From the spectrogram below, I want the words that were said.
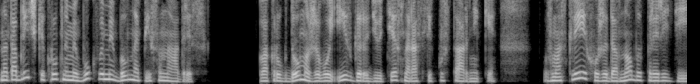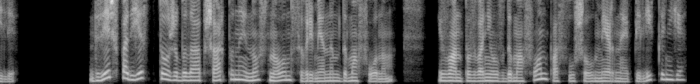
На табличке крупными буквами был написан адрес. Вокруг дома живой изгородью тесно росли кустарники. В Москве их уже давно бы проредили. Дверь в подъезд тоже была обшарпанной, но с новым современным домофоном. Иван позвонил в домофон, послушал мерное пиликанье.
